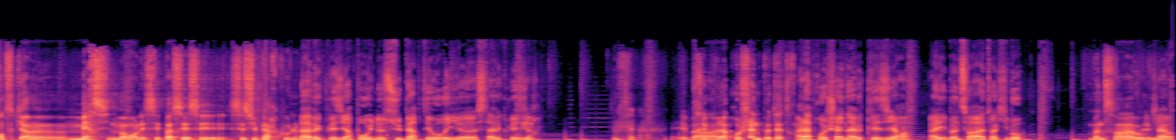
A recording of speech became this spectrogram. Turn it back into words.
En tout cas, euh, merci de m'avoir laissé passer, c'est c'est super cool. bah avec plaisir pour une superbe théorie euh, c'était avec plaisir Et ben, très à la prochaine peut-être. À la prochaine, avec plaisir. Allez, bonne soirée à toi, Kibo. Bonne soirée à vous. Ciao.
